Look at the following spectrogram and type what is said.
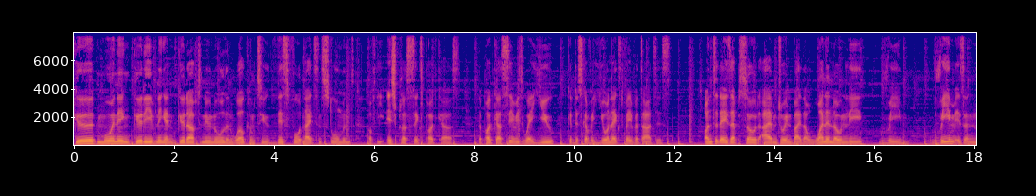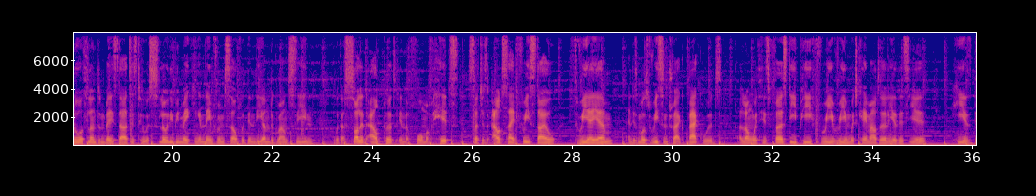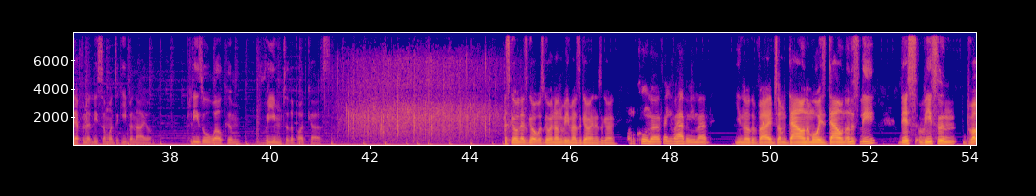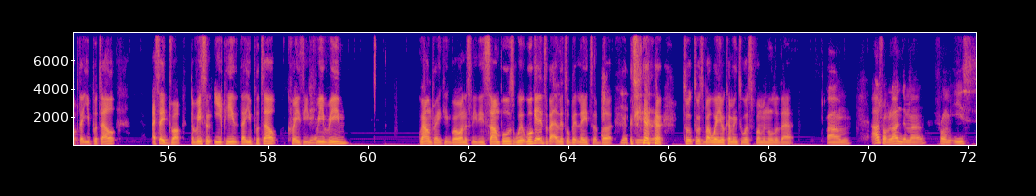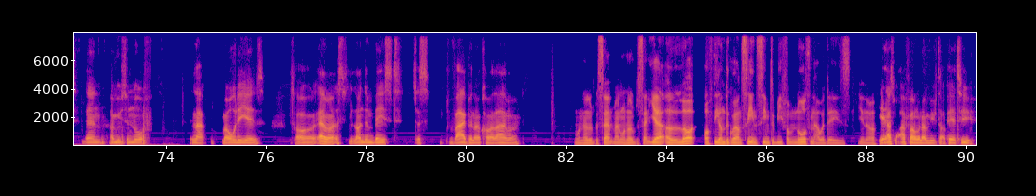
Good morning, good evening, and good afternoon, all, and welcome to this fortnight's installment of the Ish Plus Six podcast, the podcast series where you can discover your next favorite artist. On today's episode, I am joined by the one and only Reem. Reem is a North London based artist who has slowly been making a name for himself within the underground scene with a solid output in the form of hits such as Outside Freestyle, 3am, and his most recent track Backwards, along with his first EP Free Reem, which came out earlier this year. He is definitely someone to keep an eye on. Please all welcome Reem to the podcast. Let's go, let's go. What's going on, Reem? How's it going? How's it going? I'm cool, man. Thank you for having me, man. You know the vibes. I'm down. I'm always down. Honestly, this recent drop that you put out, I say drop, the recent EP that you put out, crazy. Yeah. Free Reem, groundbreaking, bro. Honestly, these samples, we'll, we'll get into that a little bit later, but Yeah, yeah, talk to us about where you're coming to us from and all of that. um, I was from London, man. From East, then I moved to North in like my older years. So yeah, man, it's London based, just vibing. I can't lie, man. One hundred percent, man. One hundred percent. Yeah, a lot of the underground scene seem to be from North nowadays. You know. Yeah, that's what I found when I moved up here too.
